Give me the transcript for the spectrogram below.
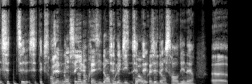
c'est extraordinaire. Vous êtes conseiller du président, vous lui dites quoi au président C'est extraordinaire. Euh,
